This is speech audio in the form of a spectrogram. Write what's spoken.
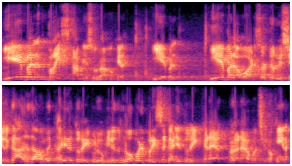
ஏபல் பிரைஸ் அப்படின்னு சொல்றாங்க. ஓகே ஏபல். ஏபல் அவார்டு சொல்லிட்டு ஒரு விஷயம் இருக்கு. அதுதான் வந்து கணிதத்துறைக்கு முடியாது. நோபல் பரிசு கணிதத்துறைக்கு கிடையாது. நல்லா ஞாபகம் வச்சுக்கணும். ஓகேங்களா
